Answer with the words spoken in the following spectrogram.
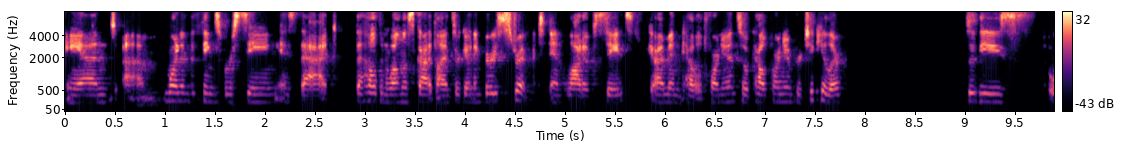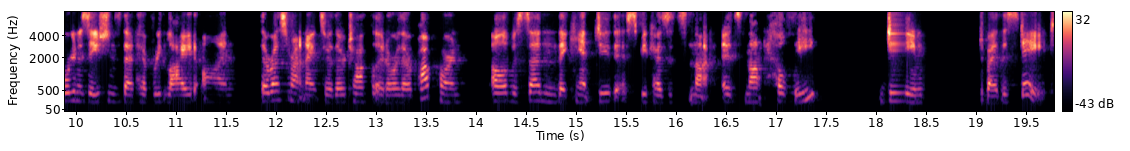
And um, one of the things we're seeing is that the health and wellness guidelines are getting very strict in a lot of states. I'm in California, and so California in particular. So these organizations that have relied on their restaurant nights or their chocolate or their popcorn all of a sudden they can't do this because it's not it's not healthy deemed by the state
